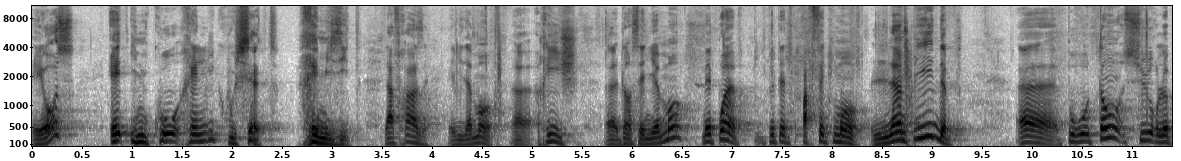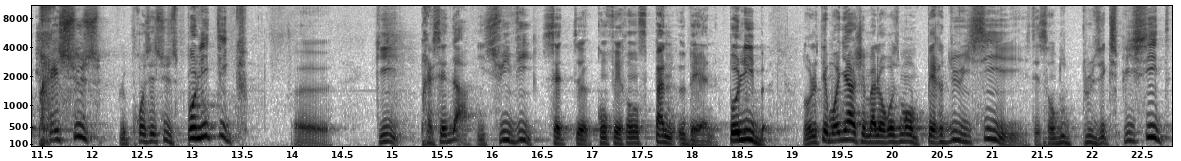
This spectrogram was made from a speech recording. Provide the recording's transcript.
eos et in quo reliquisset remisit. La phrase, évidemment, euh, riche euh, d'enseignements, mais point peut-être parfaitement limpide, pour autant sur le processus, politique qui précéda, qui suivit cette conférence pan-eubéenne. Polybe, dont le témoignage est malheureusement perdu ici, et c'est sans doute plus explicite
